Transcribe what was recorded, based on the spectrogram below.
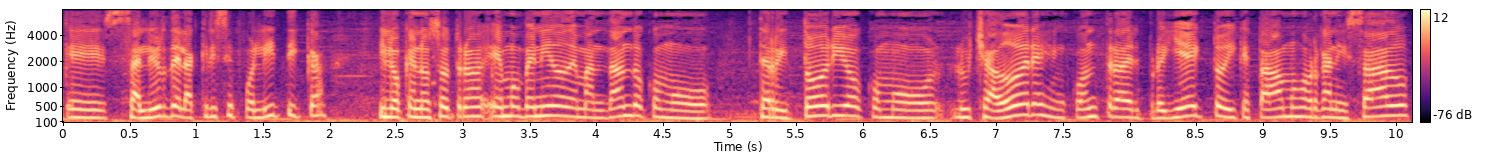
eh, salir de la crisis política y lo que nosotros hemos venido demandando como territorio, como luchadores en contra del proyecto y que estábamos organizados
